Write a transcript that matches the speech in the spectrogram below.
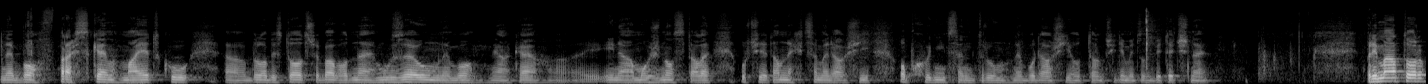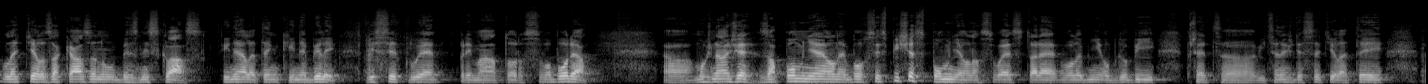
nebo v pražském majetku. Uh, bylo by z toho třeba vhodné muzeum nebo nějaká uh, jiná možnost, ale určitě tam nechceme další obchodní centrum nebo další hotel. Přijde mi to zbytečné. Primátor letěl zakázanou business class. Jiné letenky nebyly, vysvětluje primátor Svoboda. Možná, že zapomněl nebo si spíše vzpomněl na svoje staré volební období před eh, více než deseti lety. Eh,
